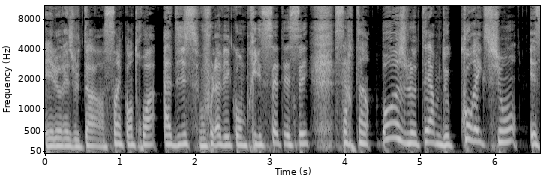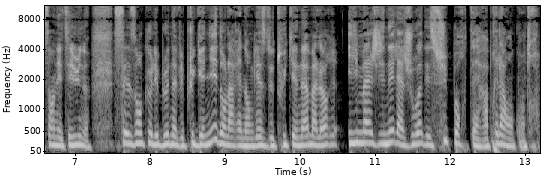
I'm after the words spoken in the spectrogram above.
Et le résultat, un 53 à 10, vous l'avez compris, cet essai. Certains osent le terme de correction, et c'en était une. 16 ans que les Bleus n'avaient plus gagné dans l'arène anglaise de Twickenham, alors imaginez la joie des supporters après la rencontre.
